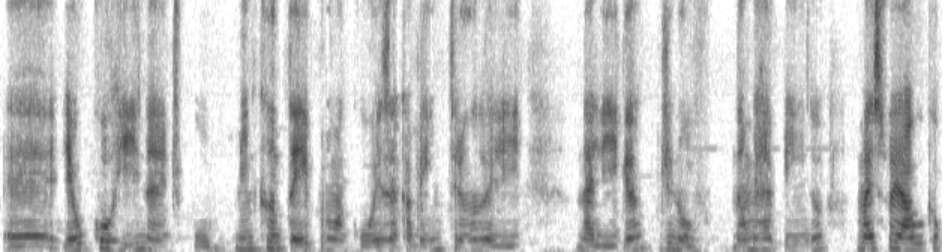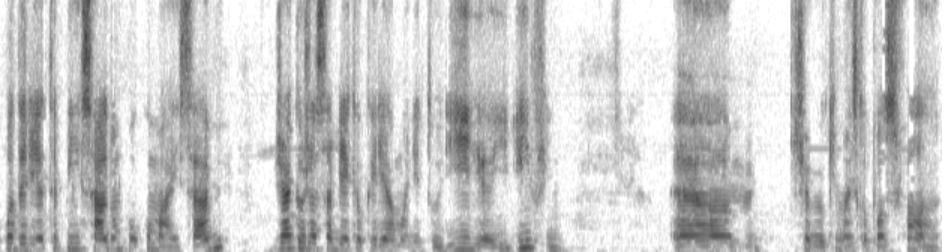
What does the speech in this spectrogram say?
É, eu corri, né, tipo, me encantei por uma coisa, acabei entrando ali na liga, de novo, não me arrependo, mas foi algo que eu poderia ter pensado um pouco mais, sabe? Já que eu já sabia que eu queria a monitoria, e, enfim. Um, deixa eu ver o que mais que eu posso falar.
